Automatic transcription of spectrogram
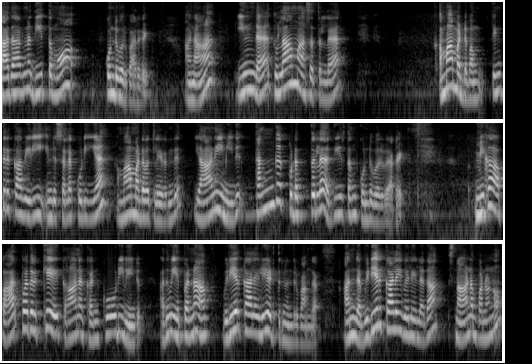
சாதாரண தீர்த்தமோ கொண்டு வருவார்கள். ஆனால் இந்த துலா மாதத்தில் அம்மா மண்டபம் தென்திருக்காவேரி என்று சொல்லக்கூடிய அம்மா மண்டபத்திலிருந்து யானை மீது தங்க குடத்தில் தீர்த்தம் கொண்டு வருவார்கள். மிக பார்ப்பதற்கே காண கண்கோடி வேண்டும். அதுவும் எப்போன்னா விடியற்காலையிலேயே எடுத்துகிட்டு வந்துடுவாங்க அந்த விடியற்காலை வேலையில் தான் ஸ்நானம் பண்ணணும்.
